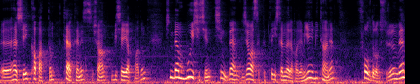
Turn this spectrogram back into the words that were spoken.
Ee, her şeyi kapattım. Tertemiz. Şu an bir şey yapmadım. Şimdi ben bu iş için şimdi ben JavaScript ile işlemler yapacağım. Yeni bir tane folder oluşturuyorum ve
